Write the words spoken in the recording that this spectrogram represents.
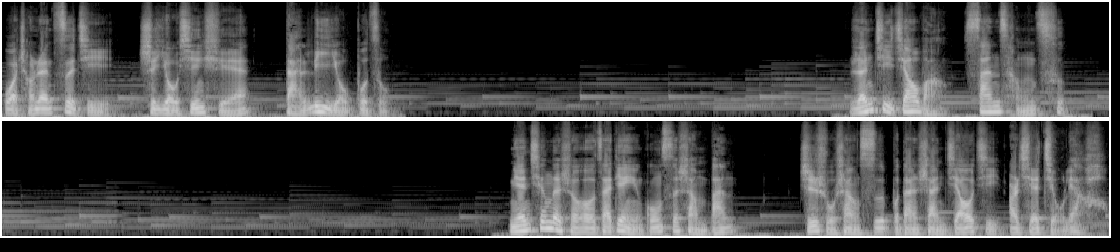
我承认自己是有心学，但力有不足。人际交往三层次。年轻的时候在电影公司上班，直属上司不但善交际，而且酒量好。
